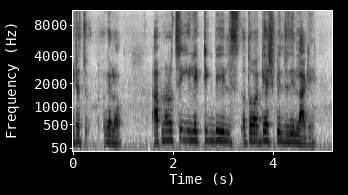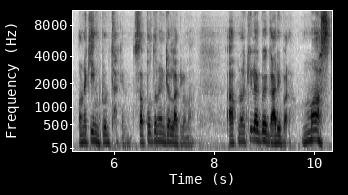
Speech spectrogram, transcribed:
এটা গেল, আপনার হচ্ছে ইলেকট্রিক বিলস অথবা গ্যাস বিল যদি লাগে, অনেকে ইনক্লুড থাকেন। সাপোজ ধরেন এটা লাগল না। আপনার কি লাগবে? গাড়ি ভাড়া। মাস্ট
